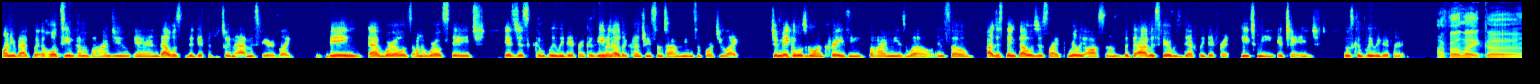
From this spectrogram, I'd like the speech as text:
on your back, but a whole team coming behind you. And that was the difference between the atmospheres. Like being at Worlds on a world stage is just completely different because even other countries sometimes even support you. Like Jamaica was going crazy behind me as well. And so I just think that was just like really awesome. But the atmosphere was definitely different. Each meet, it changed. It was completely different. I felt like uh,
